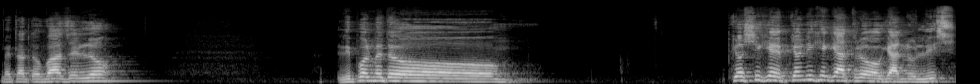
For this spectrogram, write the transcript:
μετά το βάζελο. Λοιπόν, με το... Ποιος είχε, ποιον είχε γιατρό ο Γιαννούλης;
